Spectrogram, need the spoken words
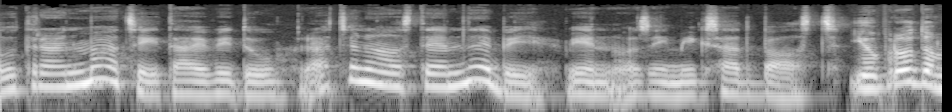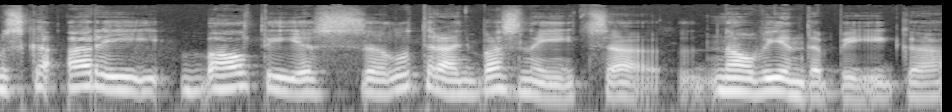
Lutāņu mācītāju vidū racionālistiem nebija viennozīmīgs atbalsts. Jo, protams, ka arī Baltijas Lutāņu baznīca nav viendabīga.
